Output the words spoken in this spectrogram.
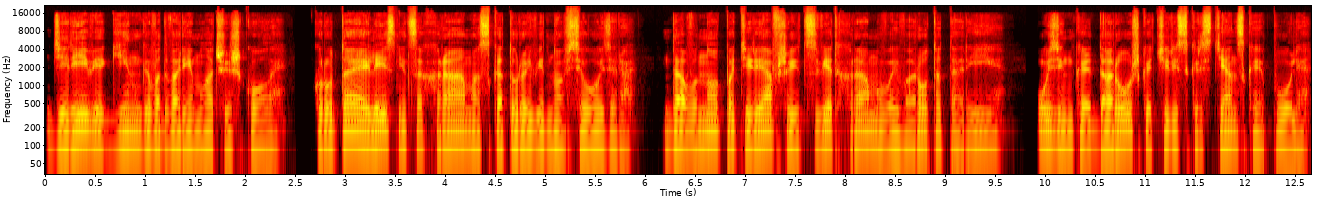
Деревья гинга во дворе младшей школы, крутая лестница храма, с которой видно все озеро, давно потерявшие цвет храмовые ворота Тарии, узенькая дорожка через крестьянское поле,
